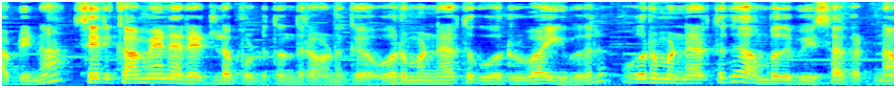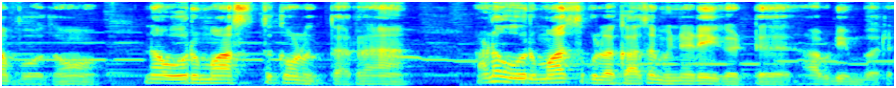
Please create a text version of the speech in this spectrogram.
அப்படின்னா சரி கம்மியான ரேட்டில் போட்டு தந்துடுறேன் உனக்கு. ஒரு மணி நேரத்துக்கு ஒரு ரூபாய்க்கு பதில் ஒரு மணி நேரத்துக்கு ஐம்பது பைசா கட்டினா போதும். நான் ஒரு மாதத்துக்கு உனக்கு தரேன் ஆனால் ஒரு மாதத்துக்குள்ள காசை முன்னாடியே கட்டு அப்படிம்பாரு.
